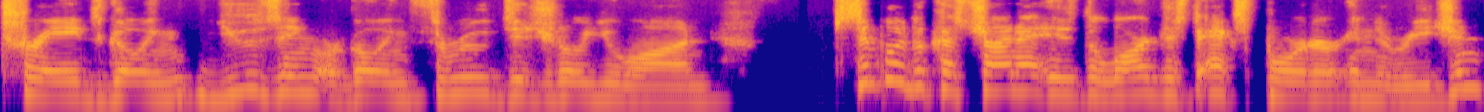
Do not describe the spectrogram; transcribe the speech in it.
trades going using or going through digital yuan simply because China is the largest exporter in the region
